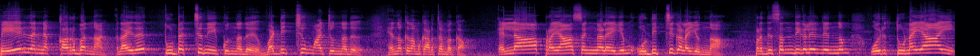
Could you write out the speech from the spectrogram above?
പേര് തന്നെ കർബ് എന്നാണ്. അതായത് തുടച്ചു നീക്കുന്നത് വടിച്ചു മാറ്റുന്നത് എന്നൊക്കെ നമുക്ക് അർത്ഥം വെക്കാം. എല്ലാ പ്രയാസങ്ങളെയും ഒടിച്ചു കളയുന്ന പ്രതിസന്ധികളിൽ നിന്നും ഒരു തുണയായി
